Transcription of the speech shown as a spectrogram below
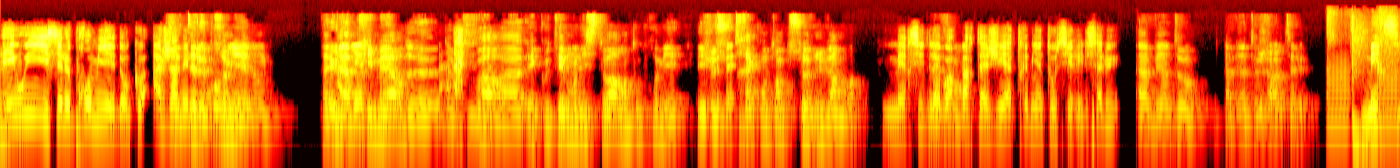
Et oui, c'est le premier, donc à jamais le, le premier. donc. Tu as eu la primeur de, pouvoir euh, écouter mon histoire en tout premier. Et je eh suis ben très content que tu sois venu vers moi. Merci de l'avoir partagé. À très bientôt, Cyril. Salut. À bientôt. À bientôt, Gérald. Salut. Merci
